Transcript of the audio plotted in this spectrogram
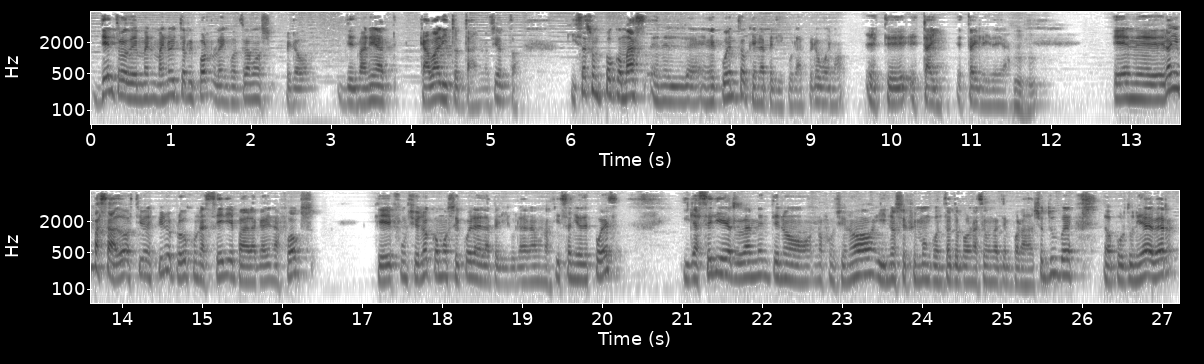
dentro de Minority Report la encontramos, pero de manera cabal y total, ¿no es cierto? Quizás un poco más en el, en el cuento que en la película, pero bueno, este, está ahí, está ahí la idea. En el año pasado, Steven Spielberg produjo una serie para la cadena Fox que funcionó como secuela de la película, era unos 10 años después, y la serie realmente no, funcionó y no se firmó un contrato para una segunda temporada. Yo tuve la oportunidad de ver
